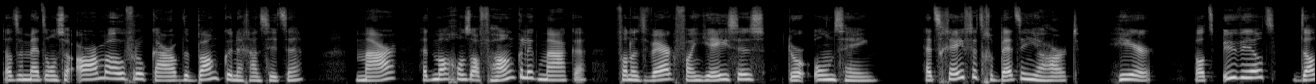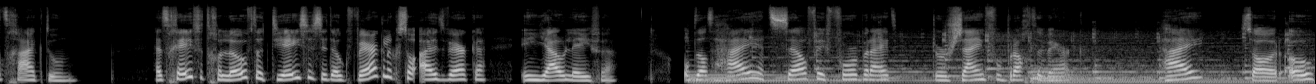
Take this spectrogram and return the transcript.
dat we met onze armen over elkaar op de bank kunnen gaan zitten, maar het mag ons afhankelijk maken van het werk van Jezus door ons heen. Het geeft het gebed in je hart: Heer, wat u wilt, dat ga ik doen. Het geeft het geloof dat Jezus dit ook werkelijk zal uitwerken in jouw leven, opdat Hij het zelf heeft voorbereid door Zijn volbrachte werk. Hij zal er ook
